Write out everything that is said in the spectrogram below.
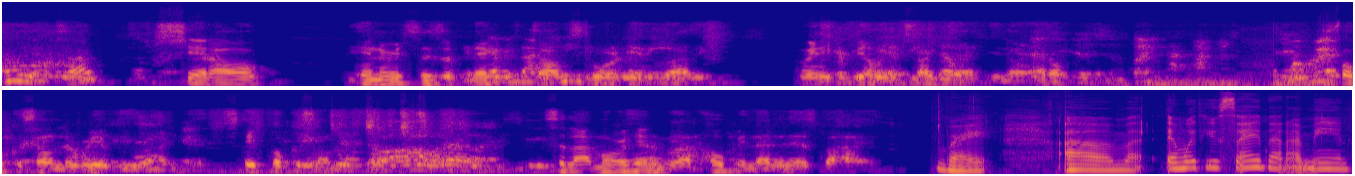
Oh, yes. I've shed all hindrances of negative thoughts toward anybody or any feelings like that. You know, I don't focus on the rear view. I stay focused on the front. It's a lot more ahead of me. I'm hoping that it is behind. Right. Um, and with you saying that, I mean,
